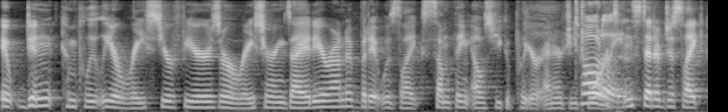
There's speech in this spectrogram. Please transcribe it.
it didn't completely erase your fears or erase your anxiety around it, but it was like something else you could put your energy Totally. towards instead of just like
